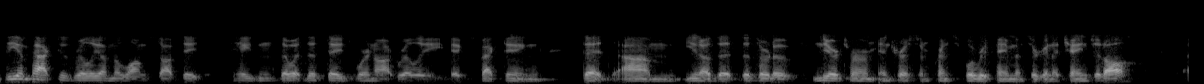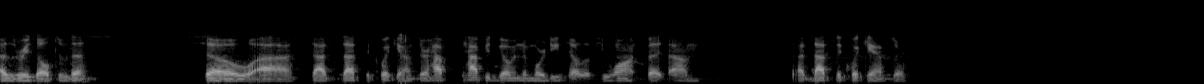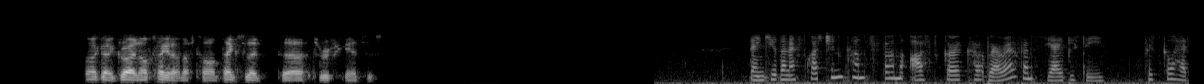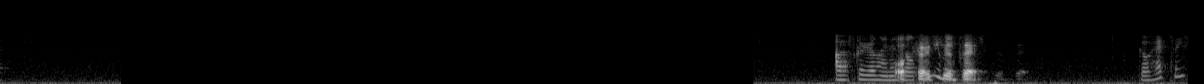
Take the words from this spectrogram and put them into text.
the impact is really on the long stop date, Hayden. So At this stage, we're not really expecting that um, the sort of near-term interest and principal repayments are going to change at all as a result of this. So uh, that's that's the quick answer. Happy to go into more detail if you want, but um, that, that's the quick answer. Okay, great. I'll take it enough time. Thanks for that uh, terrific answers. Thank you. The next question comes from Oscar Cabrera from CIBC. Please go ahead. Oscar, your line is Oscar, open. You may Go ahead, please.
